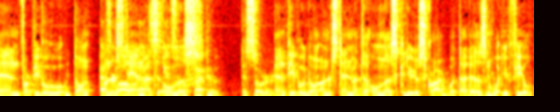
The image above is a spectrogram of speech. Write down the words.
And for people who don't as understand well as mental illness schizoaffective disorder. and people who don't understand mental illness, could you describe what that is and what you feel?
